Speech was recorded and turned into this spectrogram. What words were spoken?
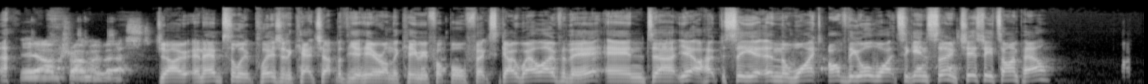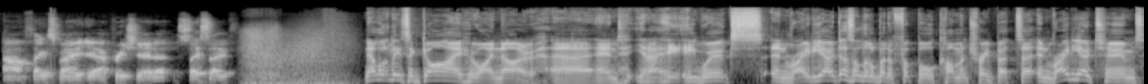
heating. yeah, I'm trying my best. Joe, an absolute pleasure to catch up with you here on the Kiwi Football Fix. Go well over there, and uh, yeah, I hope to see you in the white of the All Whites again soon. Cheers for your time, pal. Uh, thanks, mate. Yeah, appreciate it. Stay safe. Now, look, there's a guy who I know, uh, and you know he, he, works in radio, does a little bit of football commentary, but uh, in radio terms,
